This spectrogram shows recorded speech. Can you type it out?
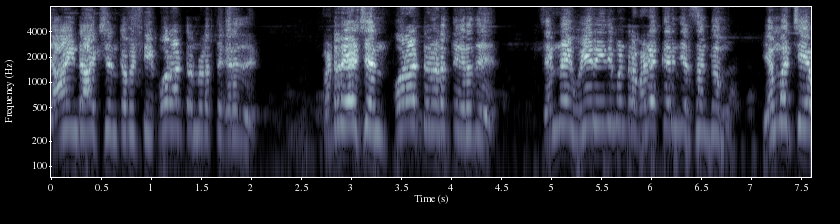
ஜாயிண்ட் ஆக்ஷன் கமிட்டி போராட்டம் நடத்துகிறது. பெடரேஷன் போராட்டம் நடத்துகிறது. சென்னை உயர்நீதிமன்ற வழக்கறிஞர் சங்கம் எம்எச்ஏ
